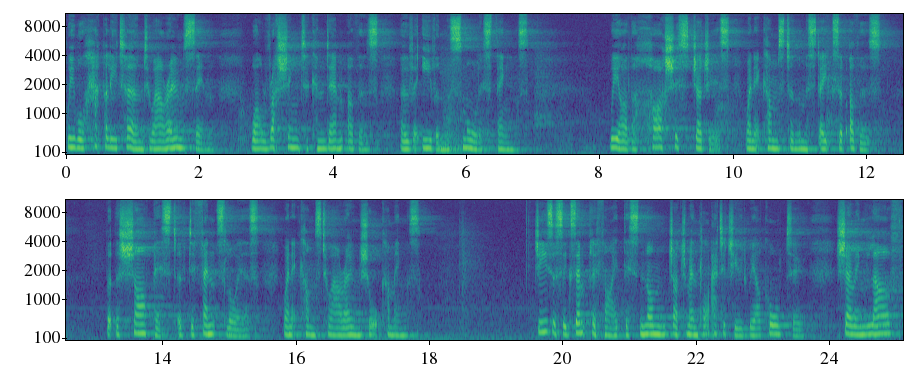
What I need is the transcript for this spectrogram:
we will happily turn to our own sin while rushing to condemn others over even the smallest things. We are the harshest judges when it comes to the mistakes of others, but the sharpest of defense lawyers when it comes to our own shortcomings. Jesus exemplified this non judgmental attitude we are called to, showing love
